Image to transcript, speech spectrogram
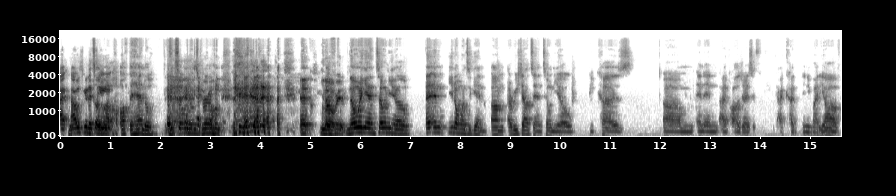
I, I, I was gonna Talk say about off the handle. Yeah. Antonio's grown. And, you know, for knowing Antonio, and, and you know, once again, um, I reached out to Antonio because, um, and and I apologize if I cut anybody off.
